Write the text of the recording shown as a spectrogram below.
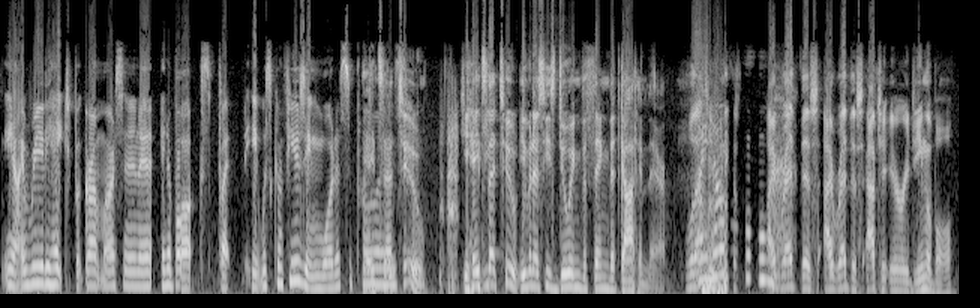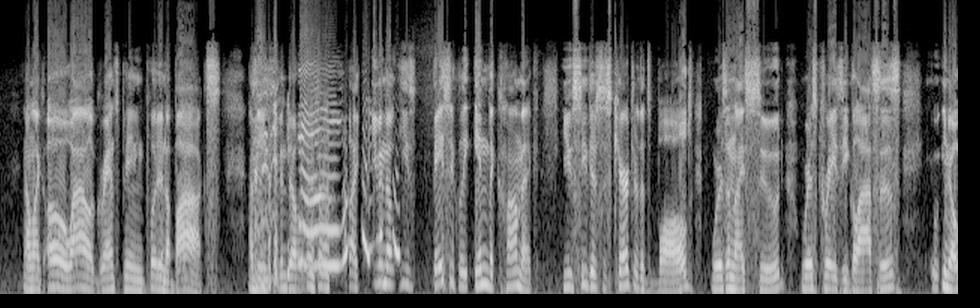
you know, I really hate to put Grant Morrison in a in a box, but it was confusing. What a surprise. He surprise! hates that too. He hates that too, even as he's doing the thing that got him there. Well, that's I know. funny I read this. I read this after Irredeemable, and I'm like, oh wow, Grant's being put in a box. I mean, even though, like, even though he's basically in the comic, you see there's this character that's bald, wears a nice suit, wears crazy glasses, you know,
